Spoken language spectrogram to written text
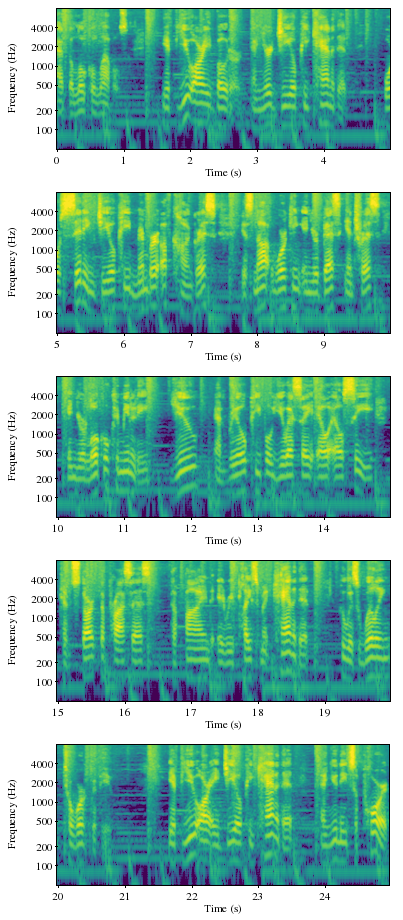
at the local levels. If you are a voter and your GOP candidate or sitting GOP member of Congress is not working in your best interest in your local community, you and Real People USA LLC can start the process to find a replacement candidate who is willing to work with you. If you are a GOP candidate and you need support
